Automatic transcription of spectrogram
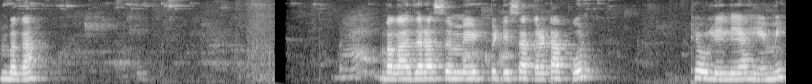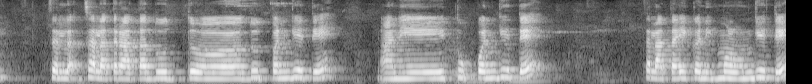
बघा. बघा जरासं मीठ पिठी साखर टाकून ठेवलेली आहे मी. चला चला तर आता दूध दूध पण घेते आणि तूप पण घेते. चला आता ही कणिक मळून घेते.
